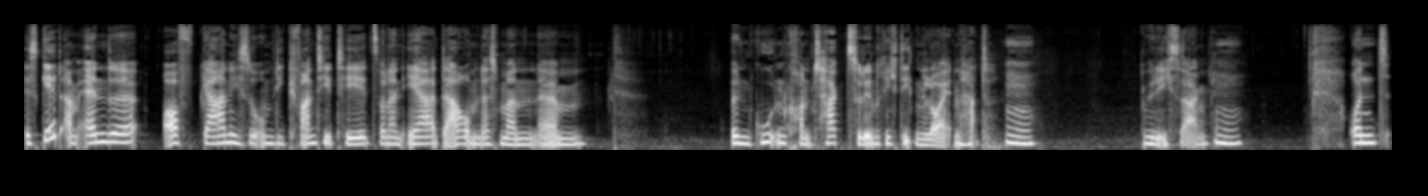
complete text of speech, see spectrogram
es geht am Ende oft gar nicht so um die Quantität, sondern eher darum, dass man ähm, einen guten Kontakt zu den richtigen Leuten hat. Mhm. Würde ich sagen. Mhm. Und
